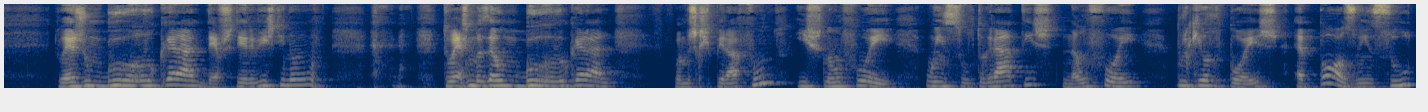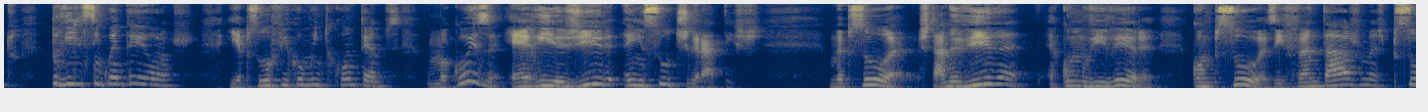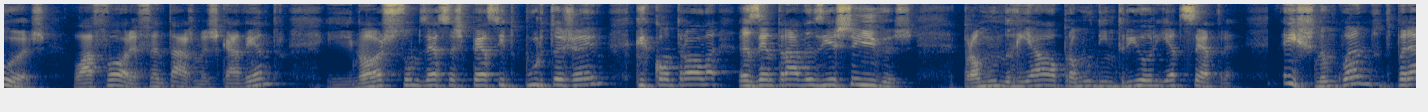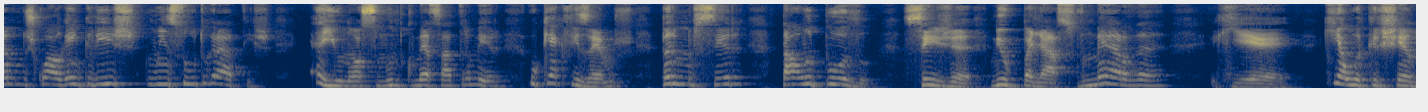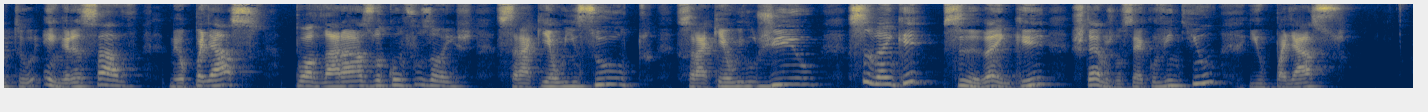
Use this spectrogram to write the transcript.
Tu és um burro do caralho. Deves ter visto e não. tu és, mas é um burro do caralho. Vamos respirar fundo. Isto não foi o insulto grátis. Não foi. Porque eu depois, após o insulto, pedi-lhe 50 euros. E a pessoa ficou muito contente. Uma coisa é reagir a insultos grátis. Uma pessoa está na vida a conviver com pessoas e fantasmas, pessoas lá fora, fantasmas cá dentro, e nós somos essa espécie de portageiro que controla as entradas e as saídas para o mundo real, para o mundo interior e etc. Isto não quando deparamos-nos com alguém que diz um insulto grátis. Aí o nosso mundo começa a tremer. O que é que fizemos para merecer tal apodo? Seja meu palhaço de merda, que é, que é um acrescento engraçado. Meu palhaço pode dar aso a confusões. Será que é um insulto? Será que é um elogio? Se bem que, se bem que estamos no século XXI e o palhaço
